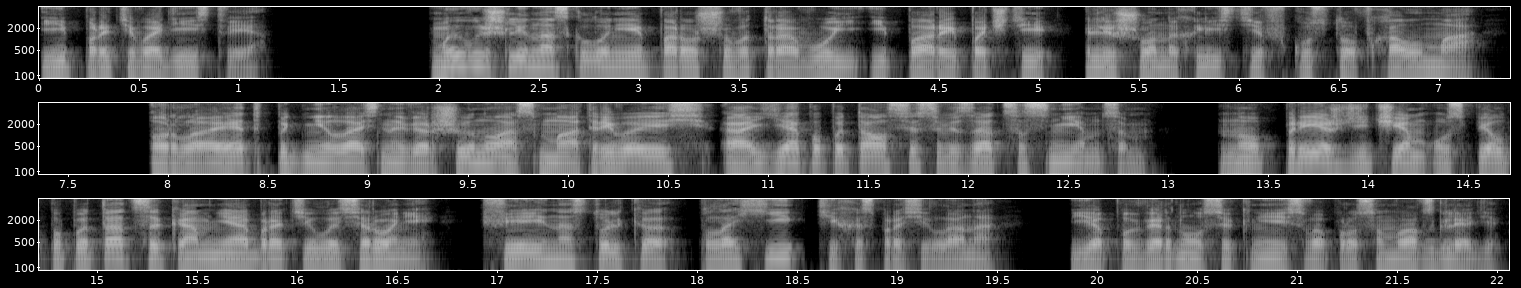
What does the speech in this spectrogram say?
и противодействия. Мы вышли на склоне поросшего травой и парой почти лишенных листьев кустов холма. Орлаэт поднялась на вершину, осматриваясь, а я попытался связаться с немцем. Но прежде чем успел попытаться, ко мне обратилась Рони. «Феи настолько плохи?» – тихо спросила она. Я повернулся к ней с вопросом во взгляде.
